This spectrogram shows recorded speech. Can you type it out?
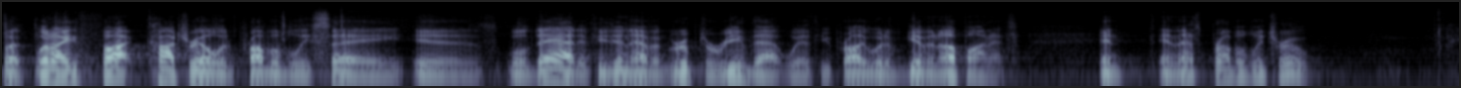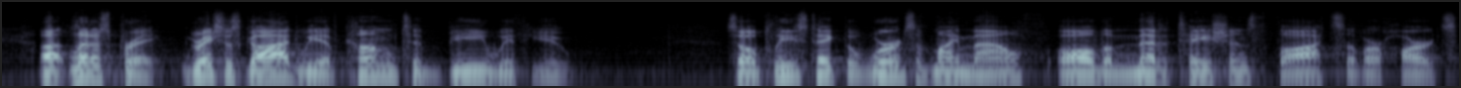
But what I thought Cottrell would probably say is, well, Dad, if you didn't have a group to read that with, you probably would have given up on it. And, and that's probably true. Uh, let us pray. Gracious God, we have come to be with you. So please take the words of my mouth, all the meditations, thoughts of our hearts,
